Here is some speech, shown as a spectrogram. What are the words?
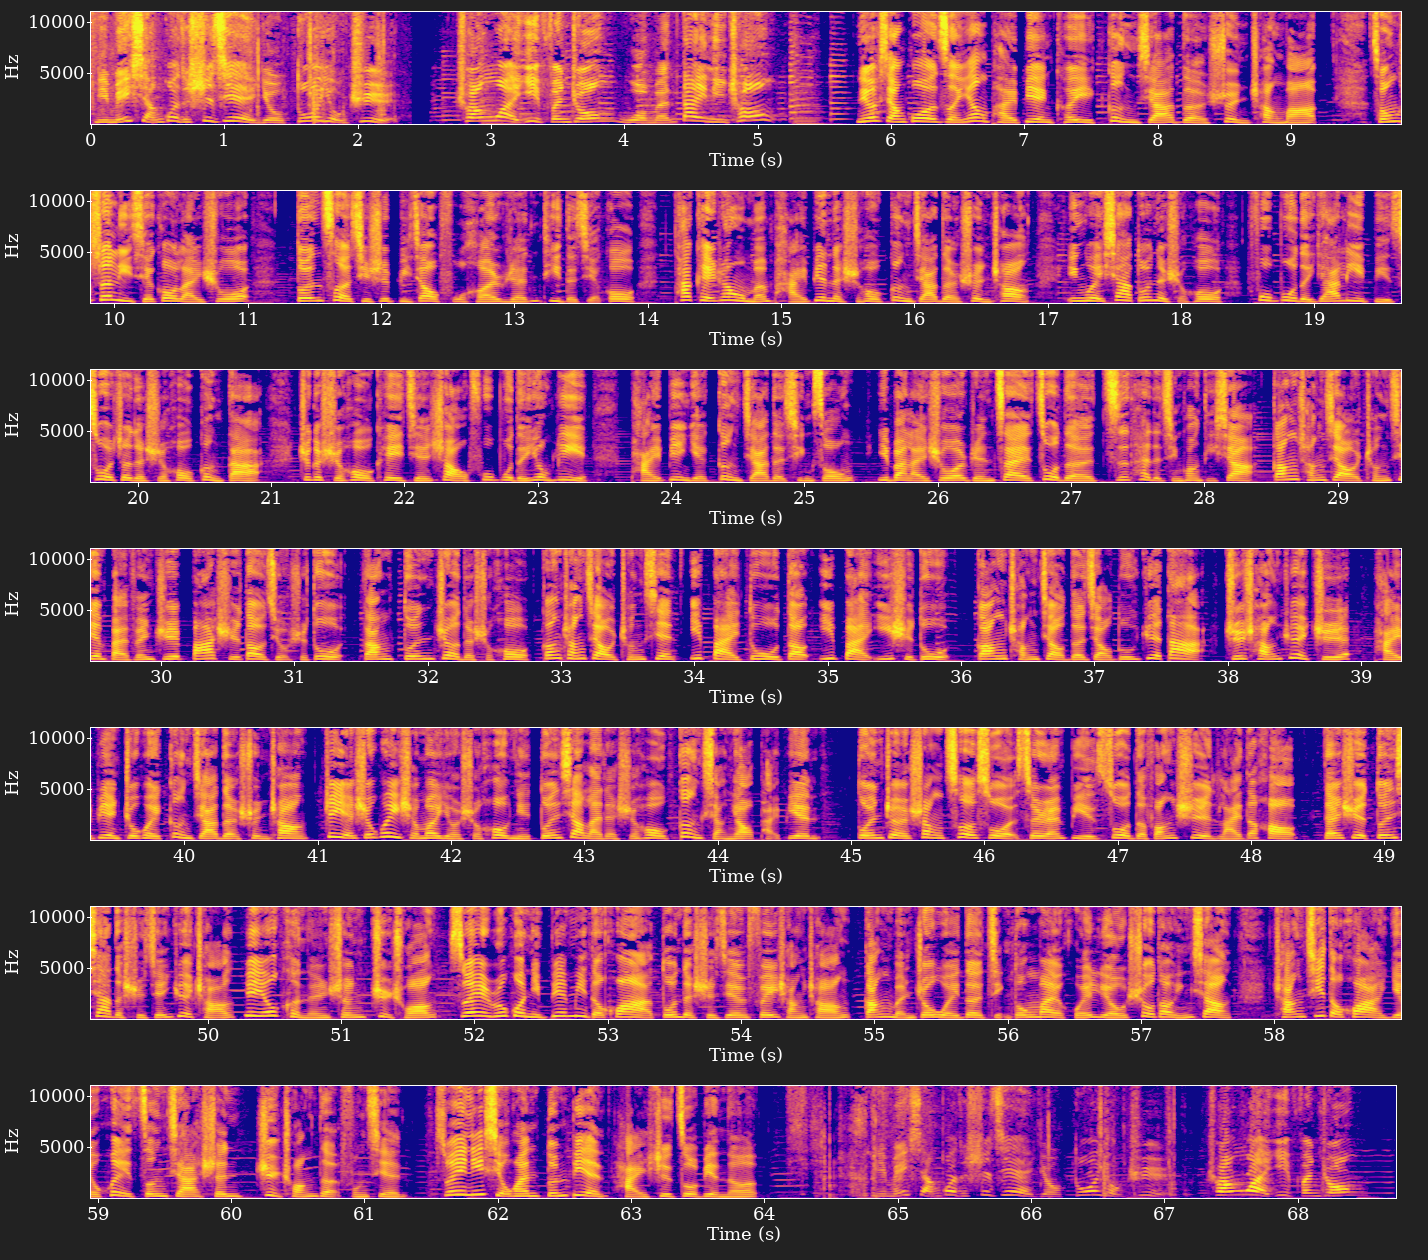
你没想过的世界有多有趣？窗外一分钟，我们带你冲！你有想过怎样排便可以更加的顺畅吗？从生理结构来说。蹲厕其实比较符合人体的结构，它可以让我们排便的时候更加的顺畅。因为下蹲的时候，腹部的压力比坐着的时候更大，这个时候可以减少腹部的用力，排便也更加的轻松。一般来说，人在坐的姿态的情况底下，肛肠角呈现百分之八十到九十度；当蹲着的时候，肛肠角呈现一百度到一百一十度。肛肠角的角度越大，直肠越直，排便就会更加的顺畅。这也是为什么有时候你蹲下来的时候更想要排便。蹲着上厕所虽然比坐的方式来得好，但是蹲下的时间越长，越有可能生痔疮。所以如果你便秘的话，蹲的时间非常长，肛门周围的颈动脉回流受到影响，长期的话也会增加生痔疮的风险。所以你喜欢蹲便还是坐便呢？你没想过的世界有多有趣？窗外一分钟。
